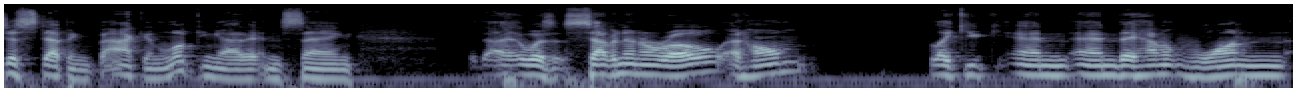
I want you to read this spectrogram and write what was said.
just stepping back and looking at it and saying uh, was it 7 in a row at home? Like you and and they haven't won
